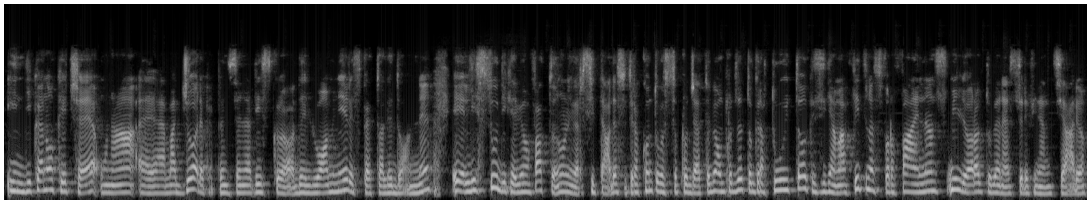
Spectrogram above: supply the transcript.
indicano che c'è una eh, maggiore propensione al rischio degli uomini rispetto alle donne. E gli studi che abbiamo fatto all'università, adesso ti racconto questo progetto, progetto, abbiamo un progetto gratuito che si chiama Fitness for Finance, migliora il tuo benessere finanziario.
